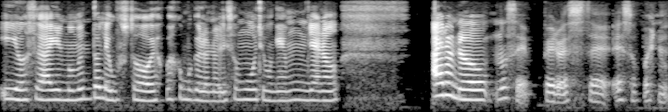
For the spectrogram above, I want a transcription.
y o sea, en el momento le gustó, después como que lo analizó mucho, como que, mmm, ya no. I don't know, no sé, pero este, eso pues no.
